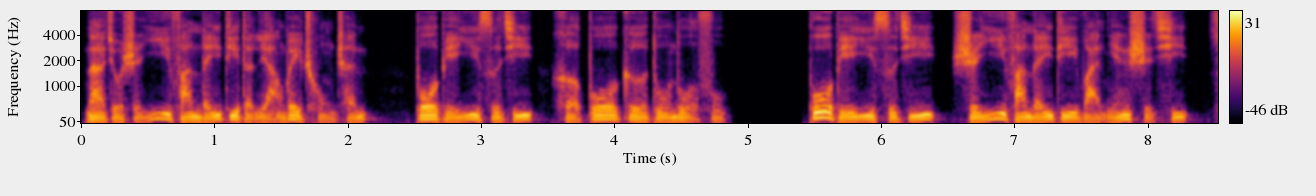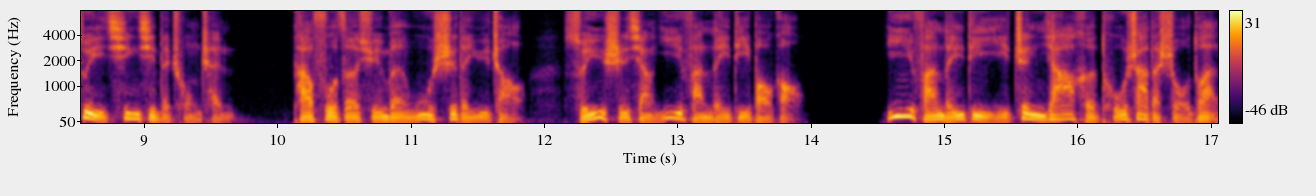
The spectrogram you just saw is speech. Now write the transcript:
那就是伊凡雷帝的两位宠臣波别伊斯基和波戈杜诺夫。波别伊斯基是伊凡雷帝晚年时期最亲信的宠臣，他负责询问巫师的预兆，随时向伊凡雷帝报告。伊凡雷帝以镇压和屠杀的手段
